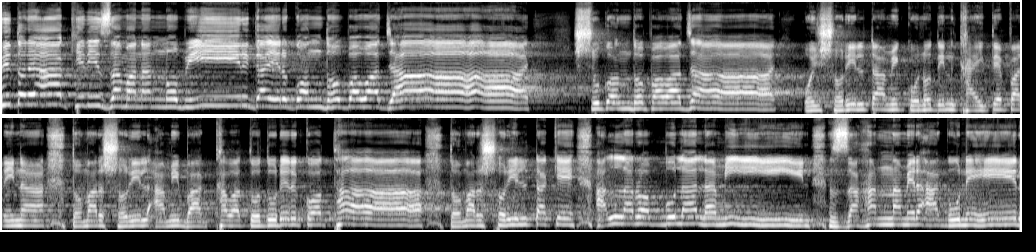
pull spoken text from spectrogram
ভিতরে আখিরি জামানার নবীর গায়ের গন্ধ পাওয়া যায়। সুগন্ধ পাওয়া যায়। ওই শরীরটা আমি কোনোদিন খাইতে পারি না। তোমার শরীর আমি বাঘ খাওয়া তো দূরের কথা। তোমার শরীরটাকে আল্লাহ রব্বুল আলামিন জাহান নামের আগুনের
